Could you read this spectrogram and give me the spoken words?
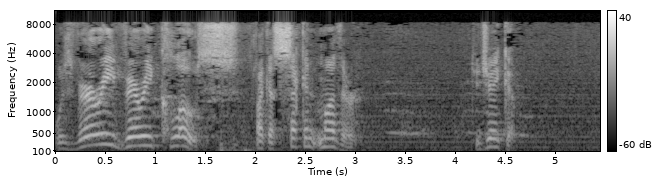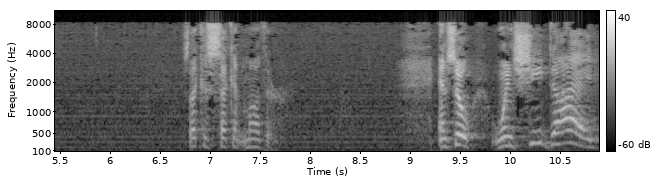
was very, very close, like a second mother to Jacob. It's like a second mother. And so when she died,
